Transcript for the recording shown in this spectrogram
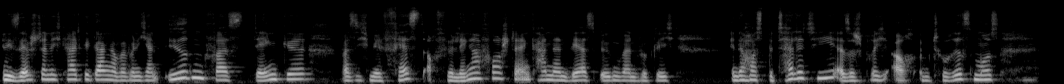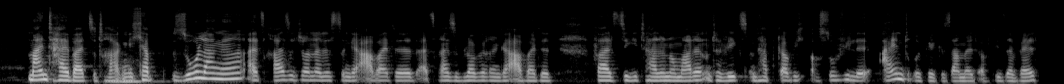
in die Selbstständigkeit gegangen. Aber wenn ich an irgendwas denke, was ich mir fest auch für länger vorstellen kann, dann wäre es irgendwann wirklich in der Hospitality, also sprich auch im Tourismus, meinen Teil beizutragen. Ich habe so lange als Reisejournalistin gearbeitet, als Reisebloggerin gearbeitet, war als digitale Nomadin unterwegs und habe, glaube ich, auch so viele Eindrücke gesammelt auf dieser Welt,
